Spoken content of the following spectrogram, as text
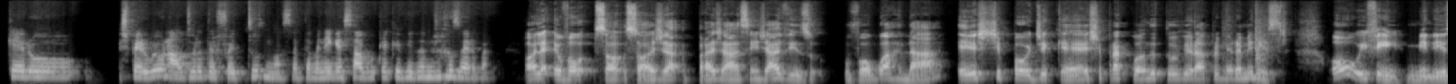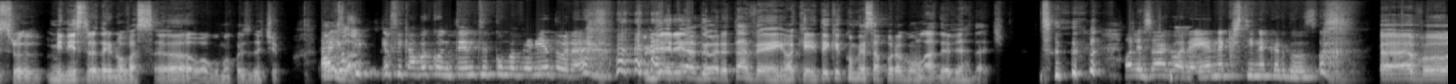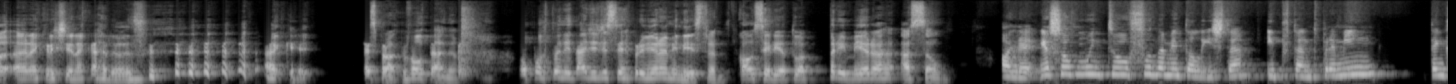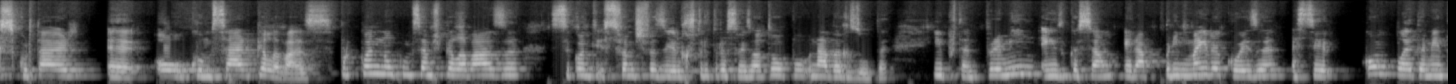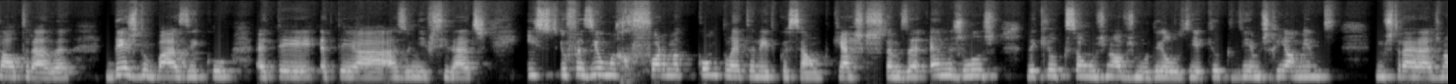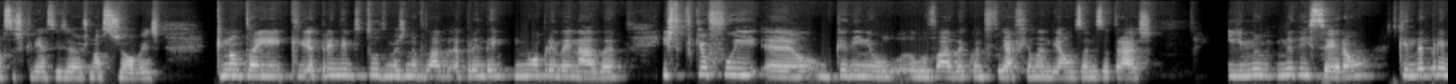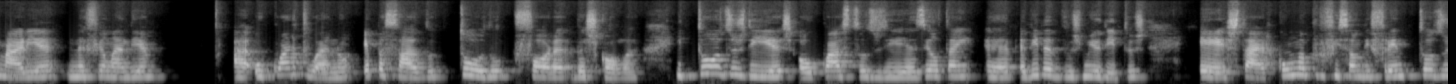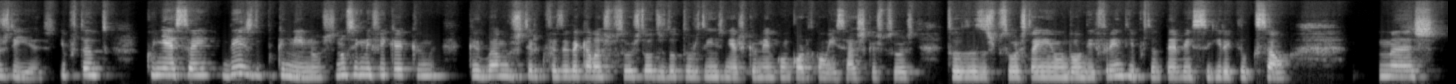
quero, espero eu, na altura, ter feito tudo. Não sei, também ninguém sabe o que é que a vida nos reserva. Olha, eu vou só, só já para já, assim, já aviso. Vou guardar este podcast para quando tu virar primeira-ministra. Ou, enfim, ministro, ministra da inovação, alguma coisa do tipo. Ah, Vamos ah, eu, eu, ficava contente com uma vereadora. Vereadora, tá bem, ok. Tem que começar por algum lado, é verdade. Olha, já agora, é Ana Cristina Cardoso. Ah, boa, Ana Cristina Cardoso. ok. Mas pronto, voltando. Oportunidade de ser primeira-ministra. Qual seria a tua primeira ação? Olha, eu sou muito fundamentalista e, portanto, para mim tem que se cortar uh, ou começar pela base. Porque quando não começamos pela base, se, se vamos fazer reestruturações ao topo, nada resulta. E, portanto, para mim, a educação era a primeira coisa a ser completamente alterada, desde o básico até, até às universidades. Isso, eu fazia uma reforma completa na educação, porque acho que estamos a anos-luz daquilo que são os novos modelos e aquilo que devíamos realmente mostrar às nossas crianças e aos nossos jovens que não têm, que aprendem de tudo, mas na verdade aprendem, não aprendem nada. Isto porque eu fui uh, um bocadinho levada quando fui à Finlândia há uns anos atrás e me, me disseram que na primária, na Finlândia, uh, o quarto ano é passado todo fora da escola e todos os dias, ou quase todos os dias, ele tem uh, a vida dos miuditos é estar com uma profissão diferente todos os dias e portanto conhecem desde pequeninos. Não significa que, que vamos ter que fazer daquelas pessoas todos doutores e engenheiros, que eu nem concordo com isso. Acho que as pessoas, todas as pessoas têm um dom diferente e, portanto, devem seguir aquilo que são. Mas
